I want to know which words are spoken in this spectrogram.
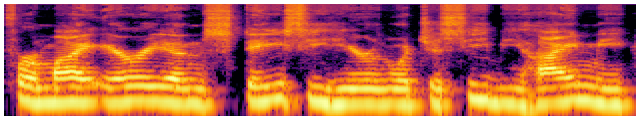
for my area and stacy here what you see behind me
